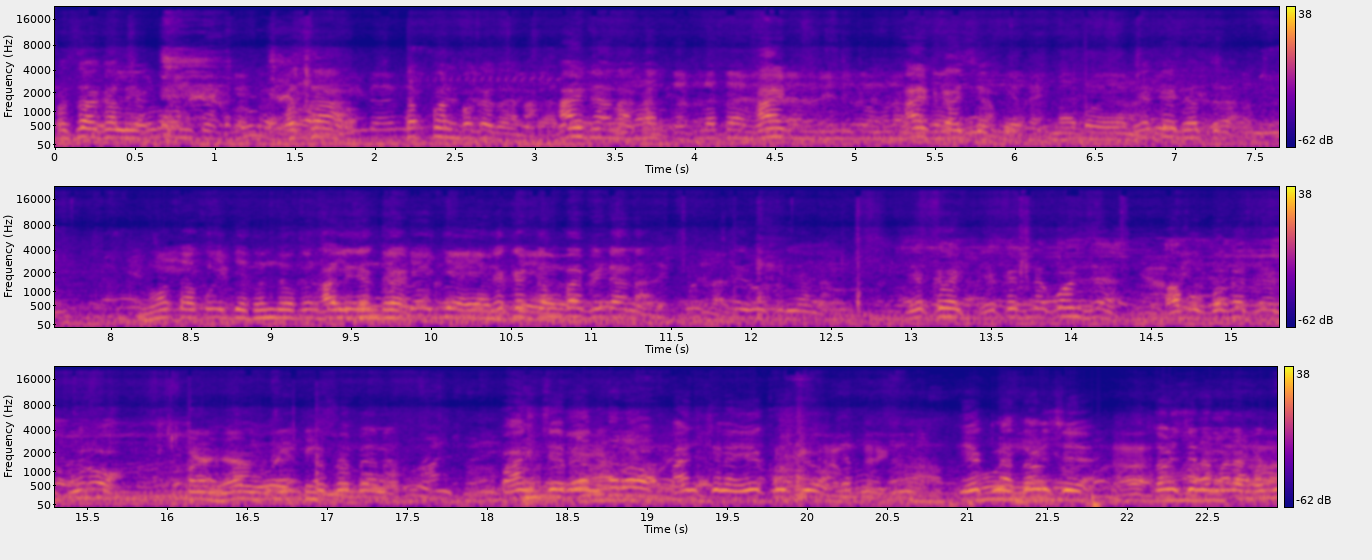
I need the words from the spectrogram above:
પચાસ ખાલી પસા પચાસ. છપ્પન ભગત આના. સાઠ આના ખાલી. સાઠ સાઠ કાશ્યા એક એક હતરા. નહોતા કોઈ જે ધંધો કરતા ખાલી એક જ. એક જ ટંબા પીડાના. એક જ એક જ ના કોણ છે? બાબુ ભગત ને ગુરો બસો બેના. પાંચસે બે પાંચસે ને એક રૂપિયો. એક ના ત્રણ છે. ત્રણ છે ને મારા ભગત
